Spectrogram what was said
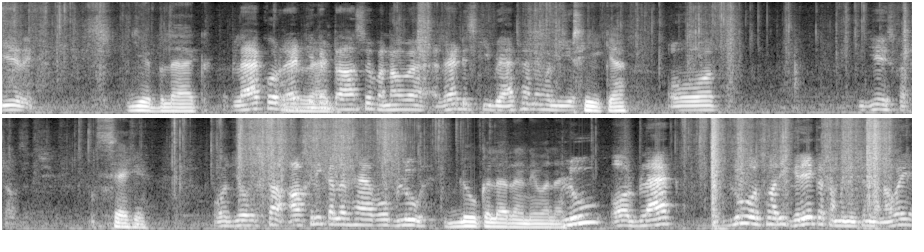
ये देख। ये ब्लैक ब्लैक और रेड के कंट्रास्ट में बना हुआ है। रेड इसकी बैक रहने वाली है। ठीक है। और ये इसका ट्राउज़र सही और जो इसका आखिरी कलर है वो ब्लू है। ब्लू कलर रहने वाला है। ब्लू और ब्लैक ब्लू और सॉरी ग्रे का कॉम्बिनेशन बना हुआ है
